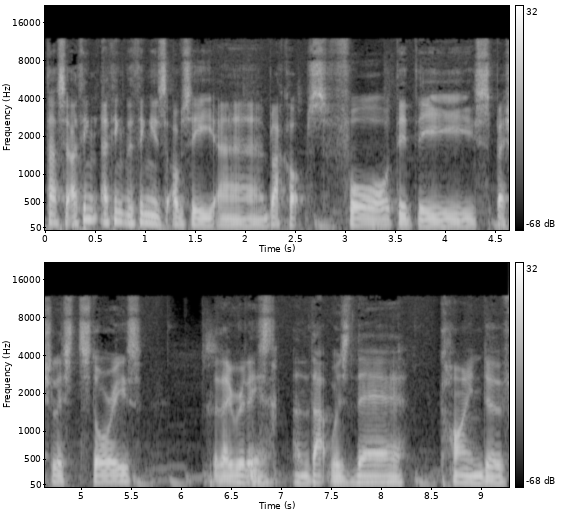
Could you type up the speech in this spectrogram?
That's it. I think I think the thing is obviously uh, Black Ops Four did the specialist stories that they released, and that was their kind of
